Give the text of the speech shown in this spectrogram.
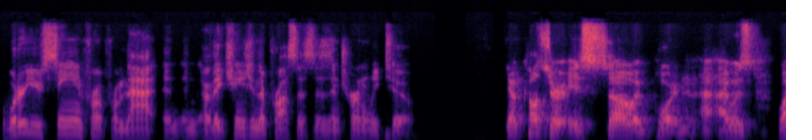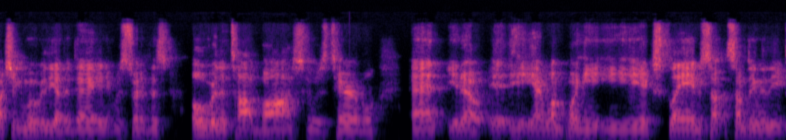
What are you seeing from from that, and, and are they changing the processes internally too? you know, culture is so important. I, I, was watching a movie the other day, and it was sort of this over-the-top boss who was terrible. And you know, it, he at one point he he exclaimed so, something to the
